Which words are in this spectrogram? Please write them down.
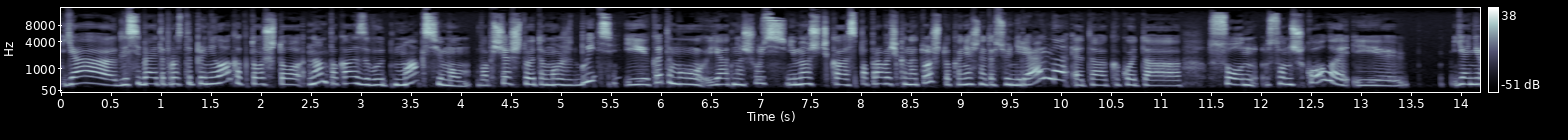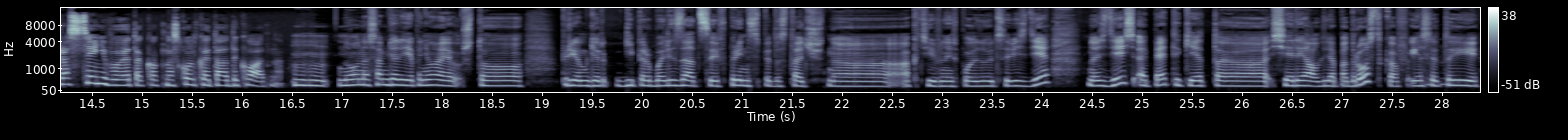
Я для себя это просто приняла как то, что нам показывают максимум вообще, что это может быть, и к этому я отношусь немножечко с поправочкой на то, что, конечно, это все нереально, это какой-то сон, сон школы, и я не расцениваю это как насколько это адекватно. Угу. Но на самом деле я понимаю, что прием гиперболизации в принципе достаточно активно используется везде, но здесь опять-таки это сериал для подростков. Если угу. ты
